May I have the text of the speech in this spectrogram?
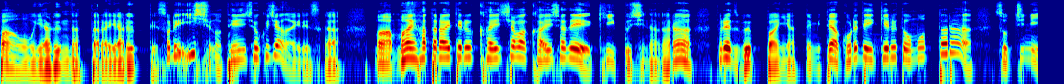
販をやるんだったらやるって、それ一種の転職じゃないですか。まあ、前働いてる会社は会社でキープしながら、とりあえず物販やってみて、あ、これでいけると思ったら、そっちに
